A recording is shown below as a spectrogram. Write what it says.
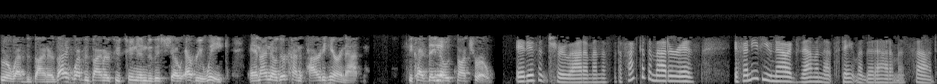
who are web designers. I have web designers who tune into this show every week, and I know they're kind of tired of hearing that because they know it's not true. It isn't true, Adam. And the, the fact of the matter is, if any of you now examine that statement that Adam has said,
